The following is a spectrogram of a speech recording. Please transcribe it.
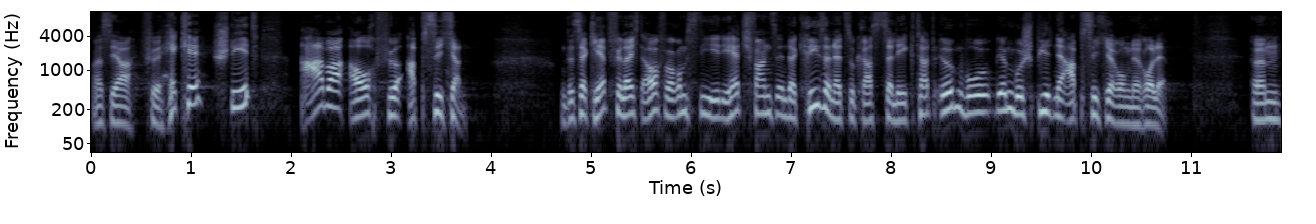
was ja für Hecke steht, aber auch für absichern. Und das erklärt vielleicht auch, warum es die, die Hedgefonds in der Krise nicht so krass zerlegt hat. Irgendwo, irgendwo spielt eine Absicherung eine Rolle. Ähm,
